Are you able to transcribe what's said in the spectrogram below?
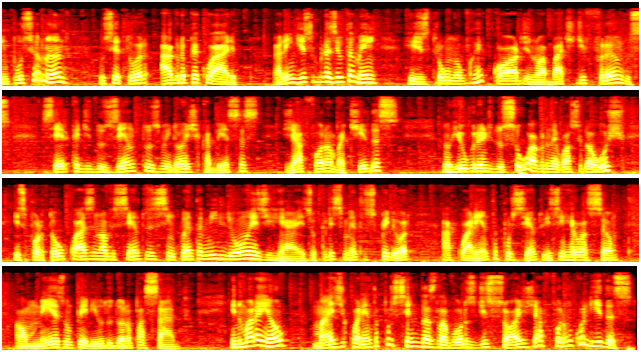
impulsionando o setor agropecuário. Além disso, o Brasil também registrou um novo recorde no abate de frangos. Cerca de 200 milhões de cabeças já foram abatidas no Rio Grande do Sul, o agronegócio gaúcho exportou quase 950 milhões de reais, o crescimento é superior a 40%, isso em relação ao mesmo período do ano passado. E no Maranhão, mais de 40% das lavouras de soja já foram colhidas.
